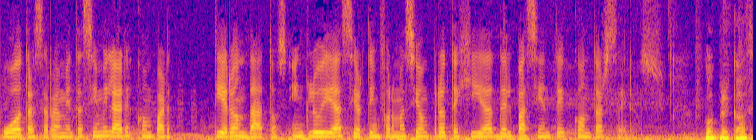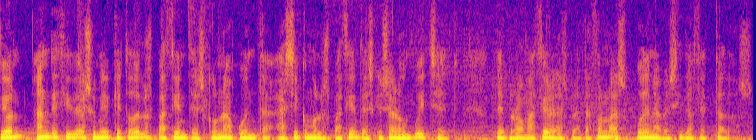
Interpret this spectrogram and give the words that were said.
u otras herramientas similares compartieron datos, incluida cierta información protegida del paciente con terceros. Por precaución, han decidido asumir que todos los pacientes con una cuenta, así como los pacientes que usaron widgets de programación en las plataformas, pueden haber sido afectados.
